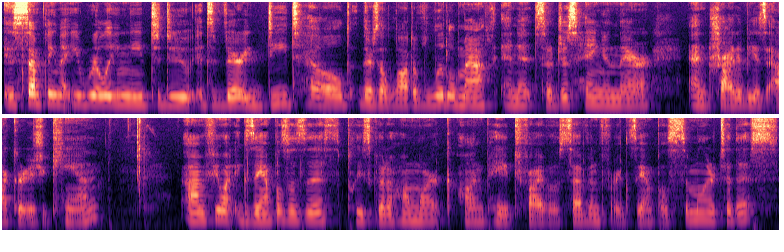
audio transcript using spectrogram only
is something that you really need to do. It's very detailed. There's a lot of little math in it, so just hang in there and try to be as accurate as you can. Um, if you want examples of this, please go to homework on page 507 for examples similar to this.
